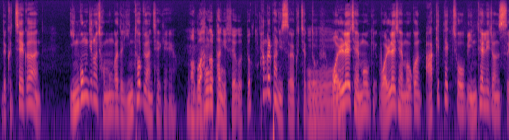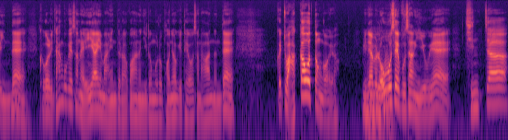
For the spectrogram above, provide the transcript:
근데 그 책은 인공지능 전문가들 인터뷰한 책이에요. 어, 그 한글판 있어요, 그것도? 한글판 있어요. 그 책도 오. 원래 제목이 원래 제목은 Architecture of Intelligence인데 음. 그걸 이제 한국에서는 AI 마인드라고 하는 이름으로 번역이 되어서 나왔는데 그 좀 아까웠던 거예요. 왜냐하면 음. 로봇의 부상 이후에 진짜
